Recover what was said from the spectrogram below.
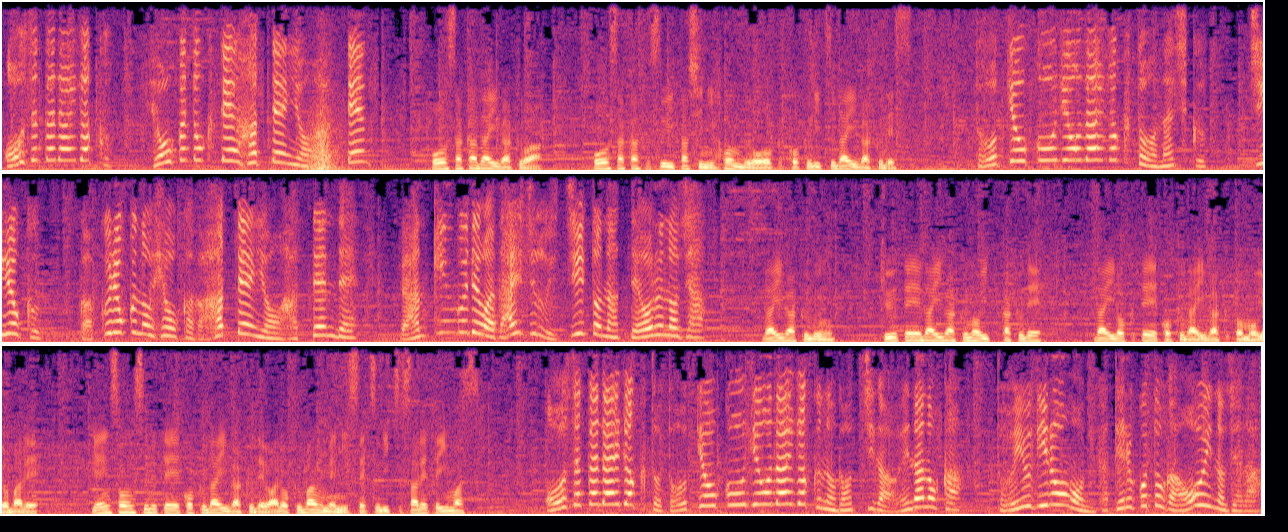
大阪大学評価得点8.48点大阪大学は、大阪府吹田市に本部を置く国立大学です。東京工業大学と同じく知力学力の評価が8.48点でランキングでは第11位となっておるのじゃ大学群、宮廷大学の一角で、第六帝国大学とも呼ばれ、現存する帝国大学では6番目に設立されています。大阪大学と東京工業大学のどっちが上なのかという議論を見かけることが多いのじゃが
